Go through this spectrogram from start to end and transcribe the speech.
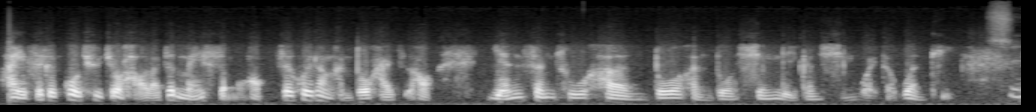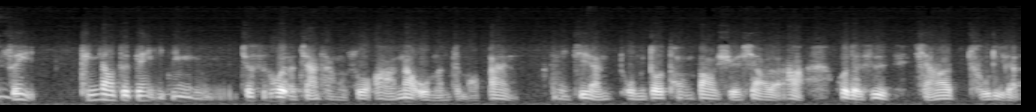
哎，这个过去就好了，这没什么哈，这会让很多孩子哈延伸出很多很多心理跟行为的问题。是，所以听到这边一定就是会有家长说啊，那我们怎么办？你既然我们都通报学校了啊，或者是想要处理了。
